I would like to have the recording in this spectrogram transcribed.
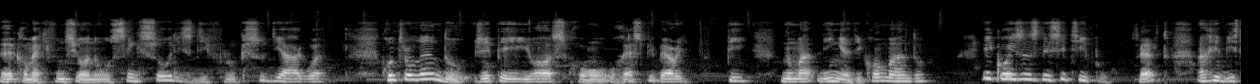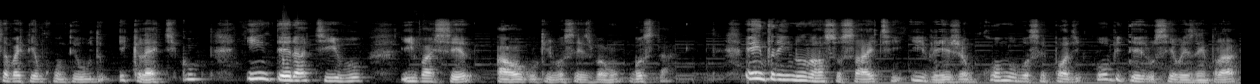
eh, como é que funcionam os sensores de fluxo de água, controlando GPIOs com o Raspberry Numa linha de comando e coisas desse tipo, certo? A revista vai ter um conteúdo eclético, interativo e vai ser algo que vocês vão gostar. Entrem no nosso site e vejam como você pode obter o seu exemplar,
